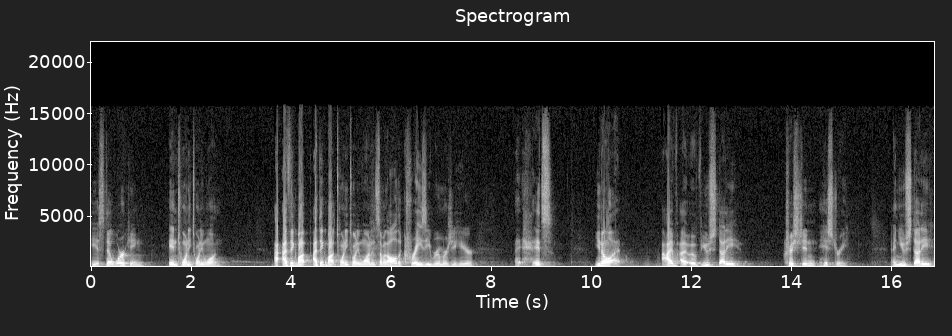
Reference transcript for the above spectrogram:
He is still working in 2021. I, think about I think about 2021 and some of the, all the crazy rumors you hear. It's, you know, I've I, if you study Christian history, and you study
